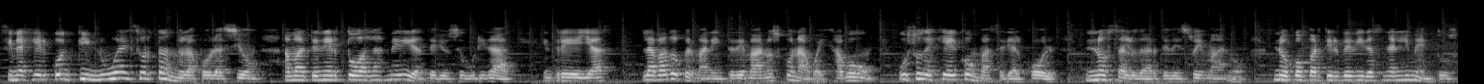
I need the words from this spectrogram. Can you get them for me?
Sinajer continúa exhortando a la población a mantener todas las medidas de bioseguridad, entre ellas lavado permanente de manos con agua y jabón, uso de gel con base de alcohol, no saludar de beso y mano, no compartir bebidas ni alimentos,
